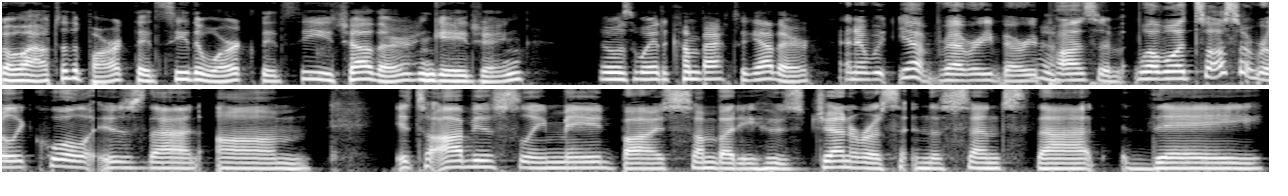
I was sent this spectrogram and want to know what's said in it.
go out to the park, they'd see the work, they'd see each other engaging. It was a way to come back together. And it would, yeah, very, very Yeah. positive. Well, what's also really cool is that um, it's obviously made by somebody who's generous in the sense that they,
